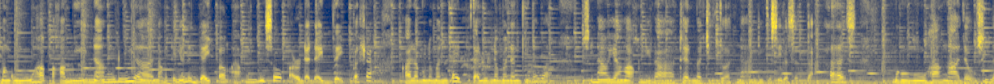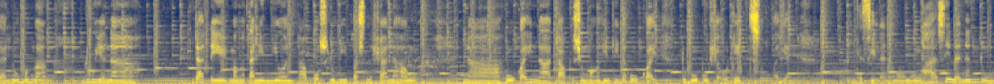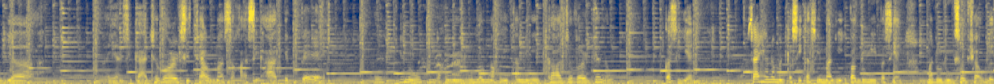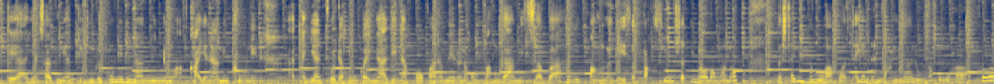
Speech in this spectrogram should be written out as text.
mangunguha pa kami ng luya. Nakita niya, nag-dive pa ang aking bunso. Para da-dive-dive pa siya. Kala mo naman dive, talon naman ang ginawa. Sinaya nga ako nila Telma dito at naandito sila sa taas. Mangunguha nga daw sila ng mga luya na dati mga tanim yun. Tapos lumipas na siya na na hukay na tapos yung mga hindi na hukay tumubo siya ulit so ayan hanggang sila nangunguha sila ng luya. Ayan si Kajabor, si Telma saka si Ate Pe. Eh, you know, ang laki ng luyang nakita ni Kajabor dyan oh. kasi yan sayang naman kasi kasi mali pag lumipas yan malulusaw siya ulit. Kaya ayan sabi ni Auntie Gilo kunin na namin yung ah, kaya namin kunin ayan for the hukay nga din ako para meron akong panggamit sa bahay panglagay sa paksiw sa tinolang manok. Basta yun nanguha ko at ayan ang laki nga nung nakuha ko.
